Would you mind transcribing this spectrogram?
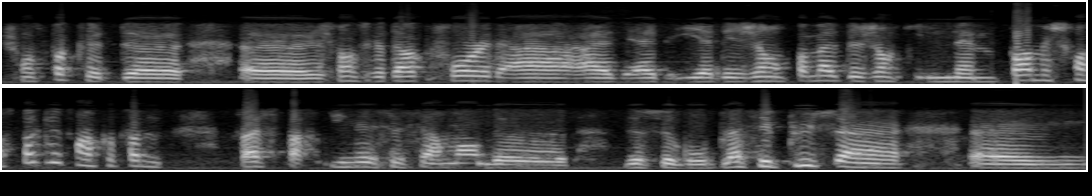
je pense pas que de euh, je pense que Doug Ford a, il y a des gens pas mal de gens qui n'aiment pas mais je pense pas que les francophones fassent partie nécessairement de de ce groupe là c'est plus un euh,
